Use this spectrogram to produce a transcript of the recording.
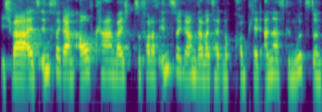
Ich war, als Instagram aufkam, war ich sofort auf Instagram, damals halt noch komplett anders genutzt. Und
